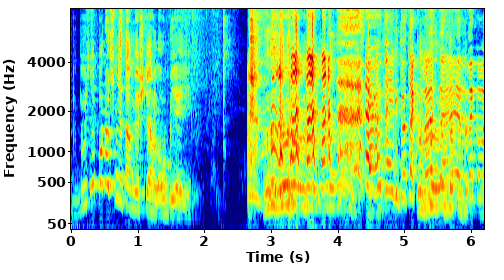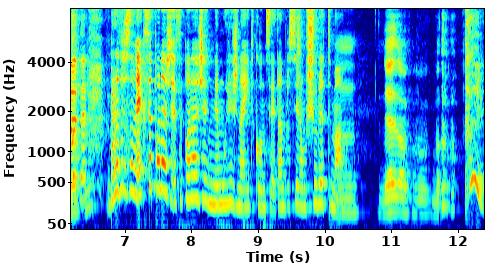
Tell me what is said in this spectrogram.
Už neponoř mě tam ještě hlouběji. A to je kdo takové ten, kdo takové ten. Bratrsovi, jak se ponáš, jak se ponáš, jak nemůžeš najít konce, je tam prostě jenom všude tma. Mm. Je to... Fuj,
